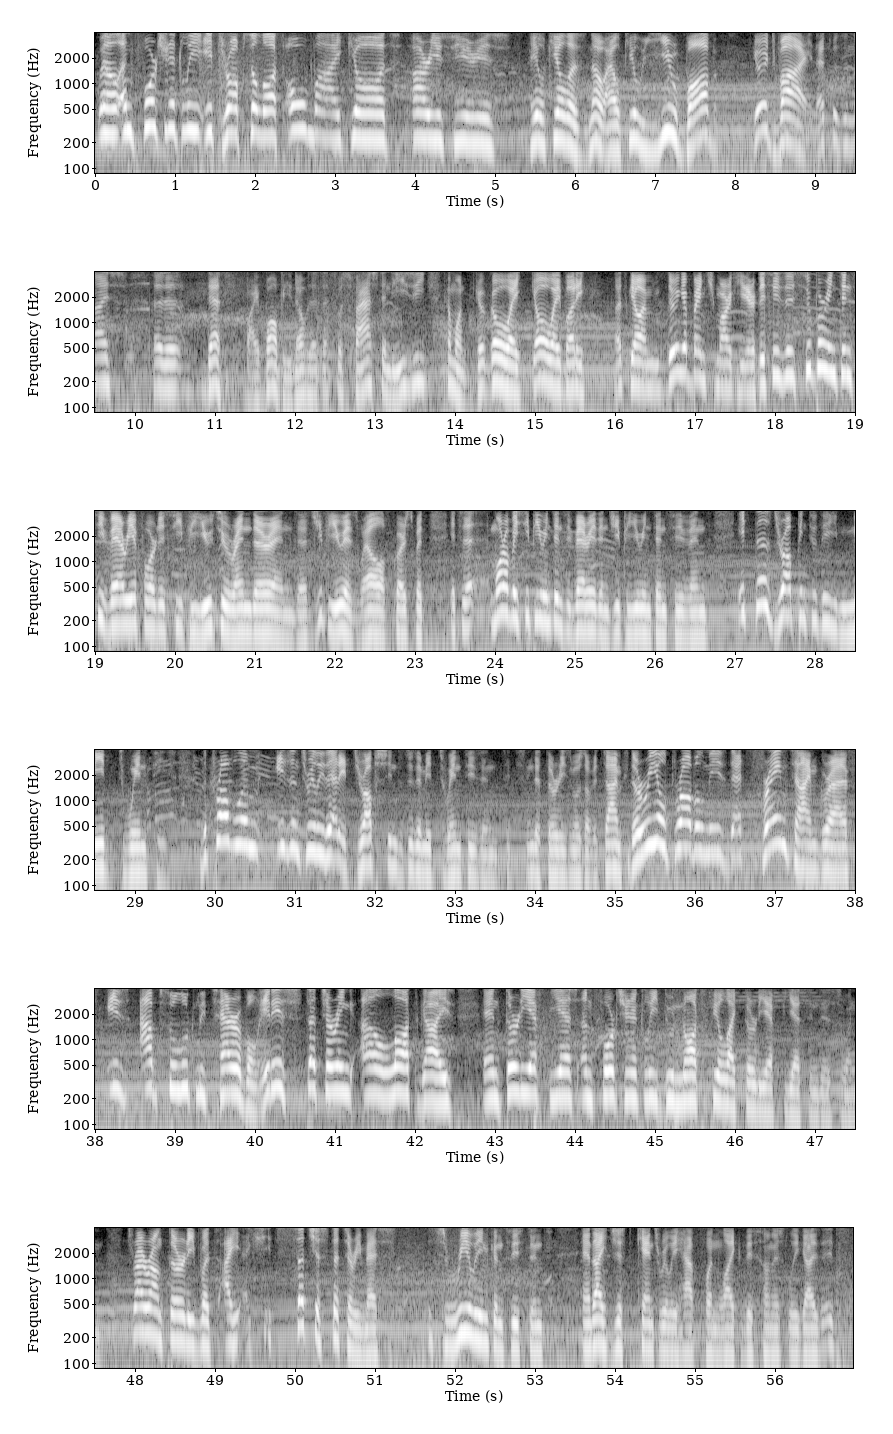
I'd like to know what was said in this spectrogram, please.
Well, unfortunately, it drops a lot. Oh my god. Are you serious? He'll kill us. No, I'll kill you, Bob. Goodbye. That was a nice uh, death by Bob, you know. That, that was fast and easy. Come on, go, go away. Go away, buddy. Let's go. I'm doing a benchmark here. This is a super intensive area for the CPU to render and the GPU as well, of course, but it's a, more of a CPU intensive area than GPU intensive and it does drop into the mid 20s. The problem isn't really that it drops into the mid 20s and it's in the 30s most of the time. The real problem is that frame time graph is absolutely terrible. It is stuttering a lot, guys and 30 FPS unfortunately do not feel like 30 FPS in this one. It's right around 30 but I it's such a stuttery mess. It's really inconsistent and I just can't really have fun like this honestly guys. It's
